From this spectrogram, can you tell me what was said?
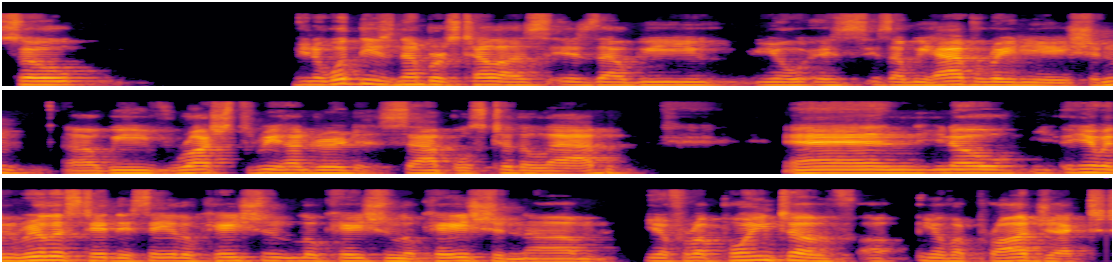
So, you know, what these numbers tell us is that we, you know, is, is that we have radiation. Uh, we've rushed 300 samples to the lab. And, you know, you know, in real estate, they say location, location, location. Um, you know, from a point of, uh, you know, of a project,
